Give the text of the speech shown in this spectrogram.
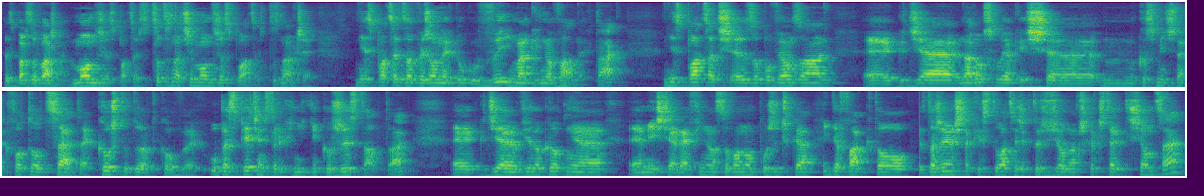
To jest bardzo ważne. Mądrze spłacać. Co to znaczy mądrze spłacać? To znaczy nie spłacać zawyżonych długów wyimaginowanych, tak? Nie spłacać e, zobowiązań gdzie narosły jakieś e, kosmiczne kwoty odsetek, kosztów dodatkowych, ubezpieczeń, z których nikt nie korzystał, tak? E, gdzie wielokrotnie mieliście refinansowaną pożyczkę i de facto zdarzają się takie sytuacje, że ktoś wziął na przykład 4000,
